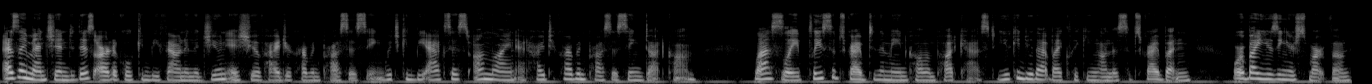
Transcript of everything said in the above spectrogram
As I mentioned, this article can be found in the June issue of Hydrocarbon Processing, which can be accessed online at hydrocarbonprocessing.com. Lastly, please subscribe to the Main Column podcast. You can do that by clicking on the subscribe button or by using your smartphone.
